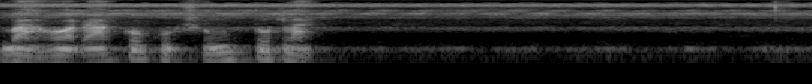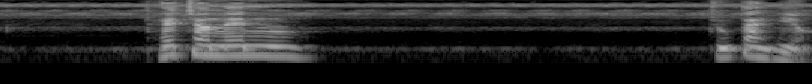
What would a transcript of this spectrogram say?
và họ đã có cuộc sống tốt lành. Thế cho nên, chúng ta hiểu,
